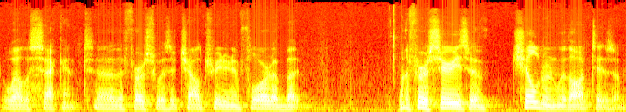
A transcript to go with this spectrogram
well, the second. Uh, the first was a child treated in Florida, but the first series of children with autism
